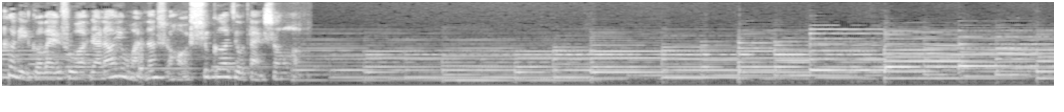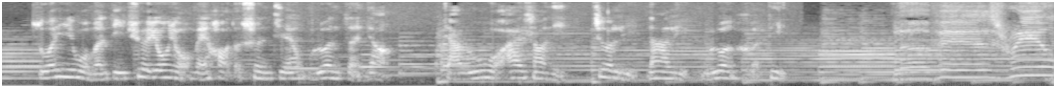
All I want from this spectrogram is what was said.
特里格维说：“燃料用完的时候，诗歌就诞生了。”所以，我们的确拥有美好的瞬间。无论怎样，假如我爱上你，这里那里，无论何地。Love is real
